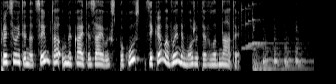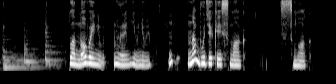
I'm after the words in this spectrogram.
Працюйте над цим та уникайте зайвих спокус, з якими ви не можете владнати. Плановий на будь-який смак. Смак.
